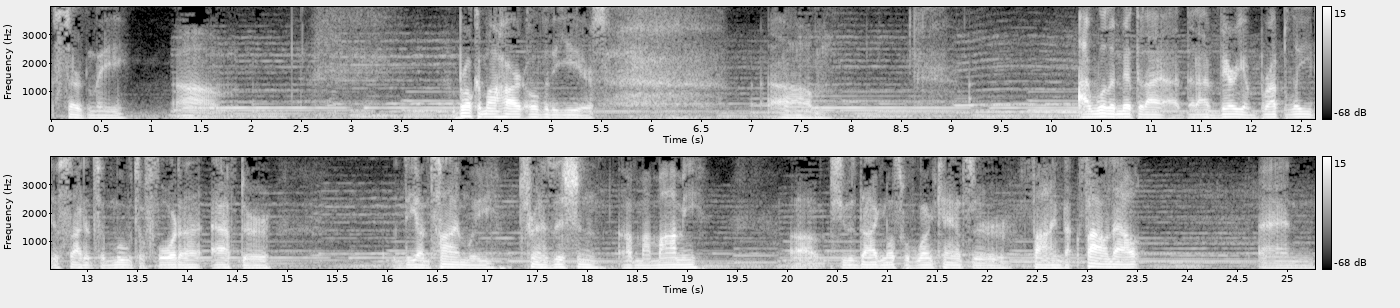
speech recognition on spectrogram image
certainly um, broken my heart over the years. Um, I will admit that I that I very abruptly decided to move to Florida after the untimely transition of my mommy. Uh, she was diagnosed with lung cancer, find, found out, and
